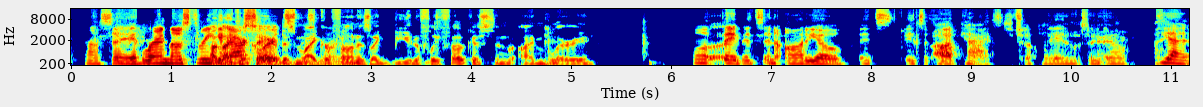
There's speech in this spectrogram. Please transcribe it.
I'll say learn those 3 I'd guitar like to say chords this this microphone morning. is like beautifully focused, and I'm blurry. Well, but- babe, it's an audio. It's it's a Oh, podcast. so okay? music. You don't- yeah,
